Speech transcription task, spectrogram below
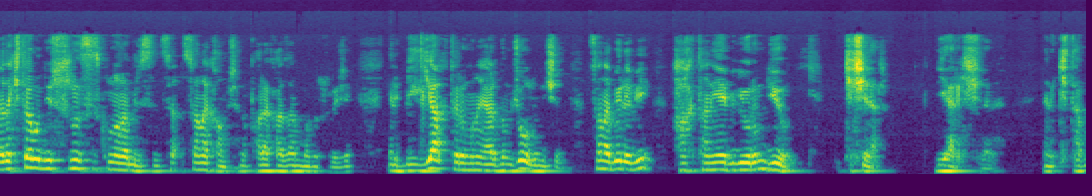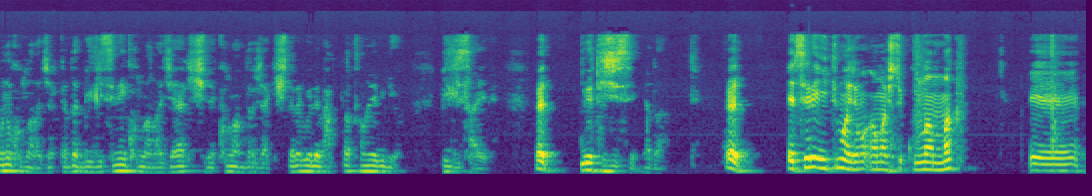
Ya da kitabı diyor sınırsız kullanabilirsin. Sana kalmış hani para kazanmadığı sürece. Yani bilgi aktarımına yardımcı olduğun için sana böyle bir hak tanıyabiliyorum diyor kişiler. Diğer kişilere. Yani kitabını kullanacak ya da bilgisini kullanacağı kişide, kullandıracak kişilere böyle bir haklar tanıyabiliyor. Bilgi sahibi. Evet, üreticisi ya da. Evet, eseri eğitim amaçlı kullanmak ee,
